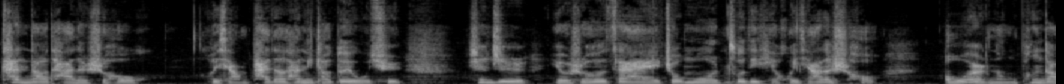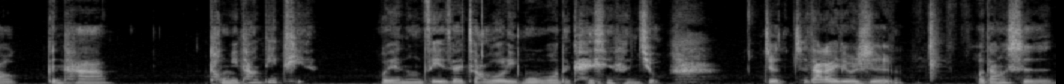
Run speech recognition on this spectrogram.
看到他的时候会想排到他那条队伍去，甚至有时候在周末坐地铁回家的时候，偶尔能碰到跟他同一趟地铁。我也能自己在角落里默默的开心很久，这这大概就是我当时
